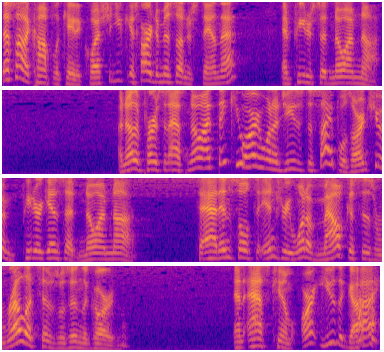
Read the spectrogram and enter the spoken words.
That's not a complicated question. You, it's hard to misunderstand that. And Peter said, No, I'm not. Another person asked, No, I think you are one of Jesus' disciples, aren't you? And Peter again said, No, I'm not. To add insult to injury, one of Malchus's relatives was in the garden and asked him, Aren't you the guy?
